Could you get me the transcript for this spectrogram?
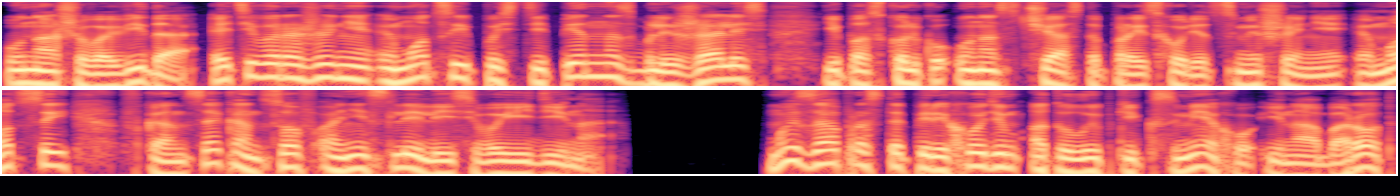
У нашего вида эти выражения эмоций постепенно сближались, и поскольку у нас часто происходит смешение эмоций, в конце концов они слились воедино. Мы запросто переходим от улыбки к смеху и наоборот,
